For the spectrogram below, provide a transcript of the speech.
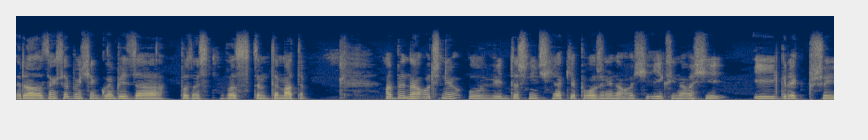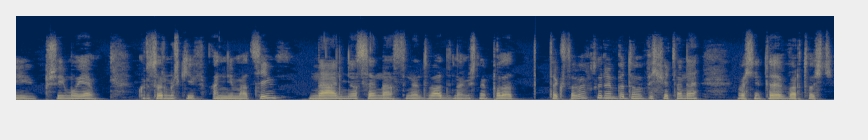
razem chciałbym się głębiej zapoznać Was z tym tematem. Aby naocznie uwidocznić jakie położenie na osi X i na osi Y przyj przyjmuje kursor myszki w animacji, naniosę na scenę dwa dynamiczne pola tekstowe, w którym będą wyświetlane właśnie te wartości.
